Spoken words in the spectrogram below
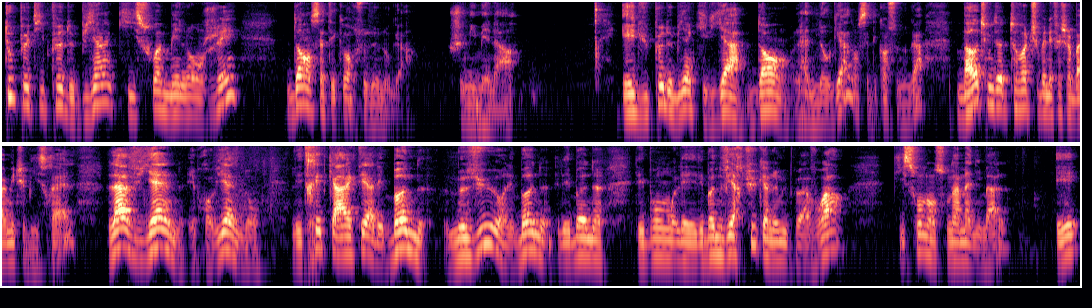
tout petit peu de bien qui soit mélangé dans cette écorce de Noga. Shemimena, et du peu de bien qu'il y a dans la Noga, dans cette écorce de Noga, là viennent et proviennent donc les traits de caractère, les bonnes mesures, les bonnes, les bonnes, les bons, les, bonnes vertus qu'un homme peut avoir, qui sont dans son âme animale et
